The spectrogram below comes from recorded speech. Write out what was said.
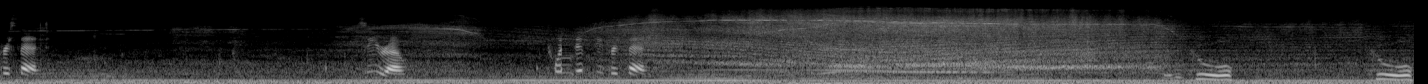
percent. Zero. Tw- Fifty percent. Pretty cool. Cool.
